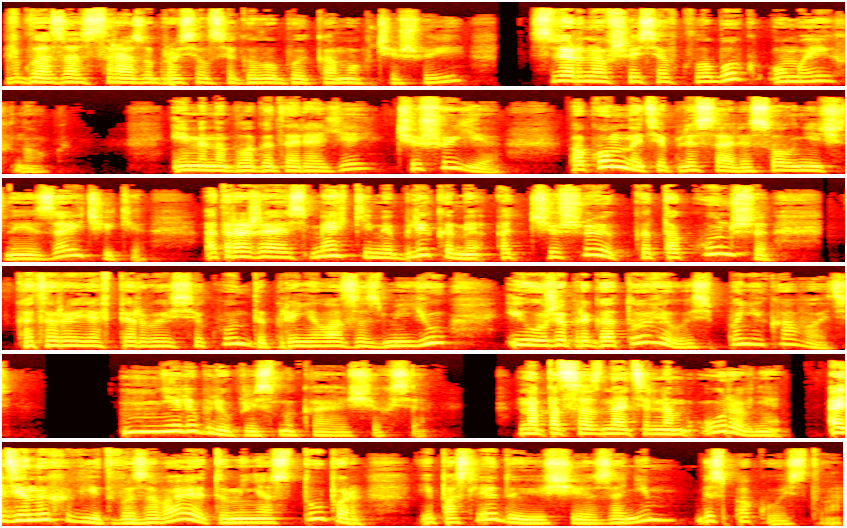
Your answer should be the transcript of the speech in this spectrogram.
В глаза сразу бросился голубой комок чешуи, свернувшийся в клубок у моих ног. Именно благодаря ей, чешуе, по комнате плясали солнечные зайчики, отражаясь мягкими бликами от чешуек катакунши, которую я в первые секунды приняла за змею и уже приготовилась паниковать. Не люблю присмыкающихся. На подсознательном уровне один их вид вызывает у меня ступор и последующее за ним беспокойство.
